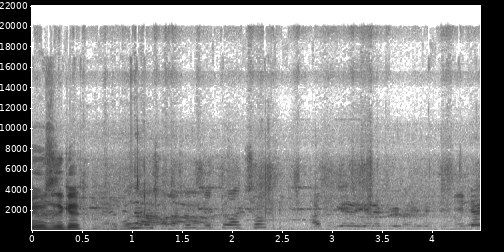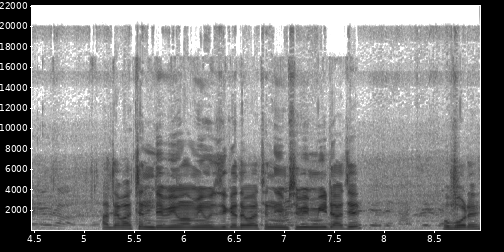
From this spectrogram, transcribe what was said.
মিউজিকের আর দেখতে পাচ্ছেন দেবীমা মিউজিকে দেখতে পাচ্ছেন এমসিবি মিড আছে। ওপরে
